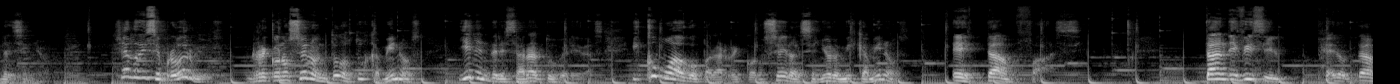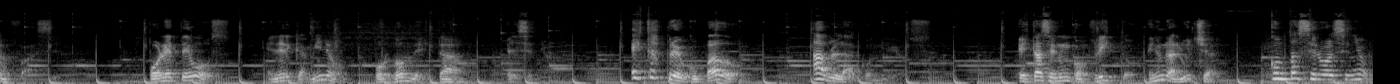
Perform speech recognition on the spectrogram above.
del Señor. Ya lo dice Proverbios, reconocelo en todos tus caminos y Él enderezará tus veredas. ¿Y cómo hago para reconocer al Señor en mis caminos? Es tan fácil. Tan difícil, pero tan fácil. Ponete vos en el camino por donde está el Señor. ¿Estás preocupado? Habla con Dios. ¿Estás en un conflicto, en una lucha? Contáselo al Señor.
